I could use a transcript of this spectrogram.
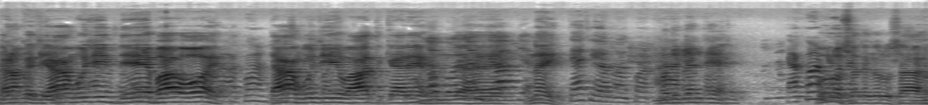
કારણ કે જ્યાં સુધી દેહ ભાવ હોય ત્યાં સુધી વાત ક્યારે સમજાય નહીં. બોલો સદગુરુ સતગુરુ સાહેબ.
